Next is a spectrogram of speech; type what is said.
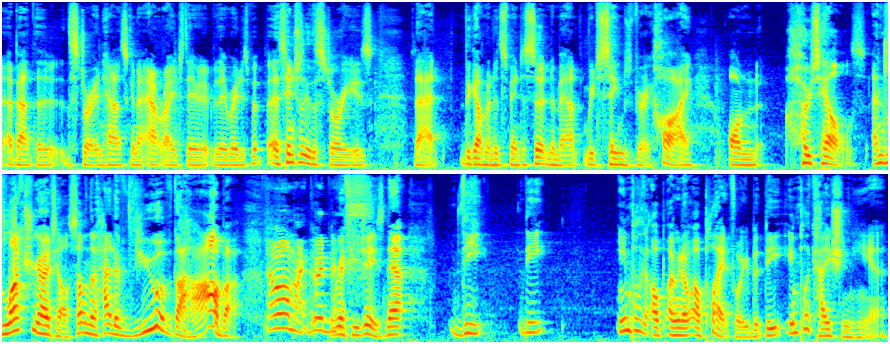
about the, the story and how it's going to outrage their their readers. But essentially, the story is that the government had spent a certain amount, which seems very high, on hotels and luxury hotels. Some of them had a view of the harbour Oh my goodness. refugees. Now, the the implica- I'll, I'm gonna, I'll play it for you, but the implication here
